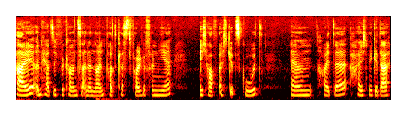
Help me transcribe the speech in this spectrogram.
Hi und herzlich willkommen zu einer neuen Podcast-Folge von mir. Ich hoffe, euch geht's gut. Ähm, heute habe ich mir gedacht,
